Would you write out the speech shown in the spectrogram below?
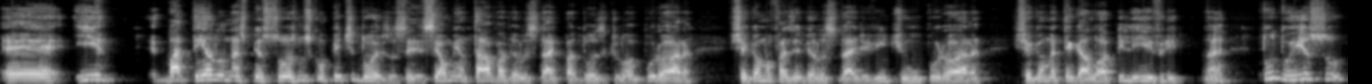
é, ir batendo nas pessoas, nos competidores. Ou seja, se aumentava a velocidade para 12 km por hora, chegamos a fazer velocidade de 21 por hora, chegamos a ter galope livre, né? Tudo isso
